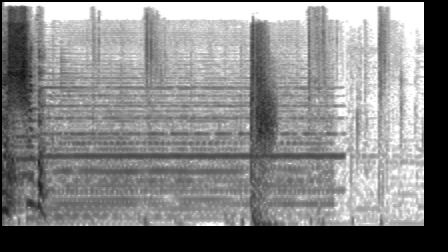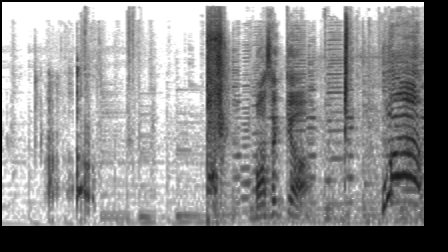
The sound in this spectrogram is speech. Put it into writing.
어 씨발 마 새끼야 와!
